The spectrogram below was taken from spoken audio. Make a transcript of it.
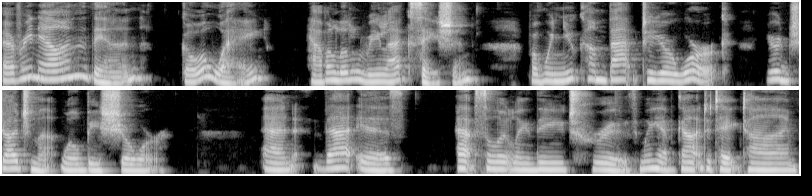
Every now and then, go away, have a little relaxation, for when you come back to your work, your judgment will be sure. And that is absolutely the truth. We have got to take time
